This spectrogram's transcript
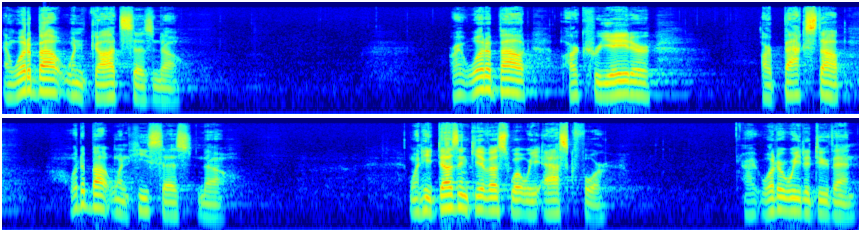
And what about when God says no? Right? What about our Creator, our backstop? What about when He says no? When He doesn't give us what we ask for? Right? What are we to do then?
